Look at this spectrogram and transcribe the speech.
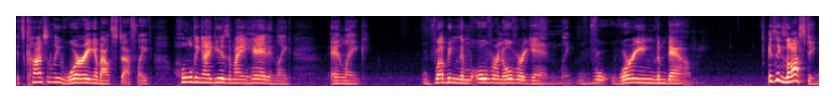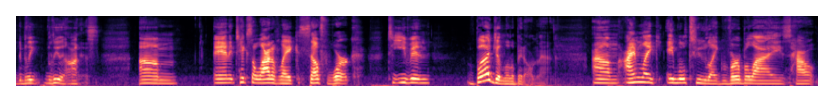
It's constantly worrying about stuff, like holding ideas in my head and like and like rubbing them over and over again, like worrying them down. It's exhausting to be completely honest. Um and it takes a lot of like self work to even budge a little bit on that um i'm like able to like verbalize how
